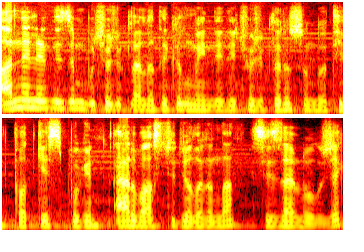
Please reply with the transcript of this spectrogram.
Annelerinizin bu çocuklarla takılmayın dediği çocukların sunduğu Til Podcast bugün Erbaa stüdyolarından sizlerle olacak.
